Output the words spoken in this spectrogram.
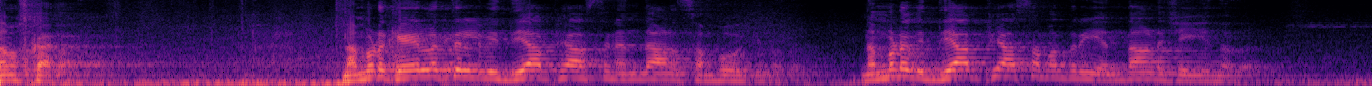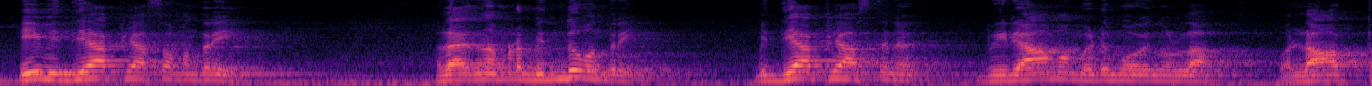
നമസ്കാരം. നമ്മുടെ കേരളത്തിൽ വിദ്യാഭ്യാസത്തിന് എന്താണ് സംഭവിക്കുന്നത്? നമ്മുടെ വിദ്യാഭ്യാസ മന്ത്രി എന്താണ് ചെയ്യുന്നത്? ഈ വിദ്യാഭ്യാസ മന്ത്രി അതായത് നമ്മുടെ ബിന്ദു മന്ത്രി വിദ്യാഭ്യാസത്തിന് വിരാമം ഇടുമോ എന്നുള്ള വല്ലാത്ത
